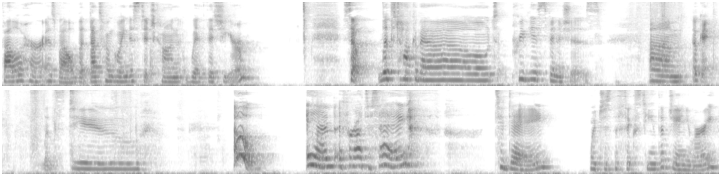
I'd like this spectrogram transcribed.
follow her as well. But that's who I'm going to StitchCon with this year. So let's talk about previous finishes. Um, okay, let's do. Oh, and I forgot to say today which is the 16th of January,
